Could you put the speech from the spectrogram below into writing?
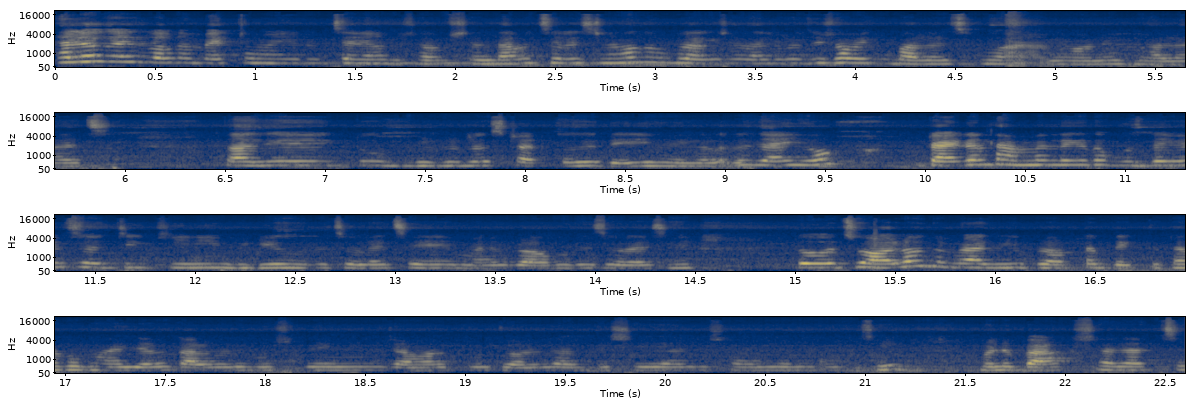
Hello guys welcome back to my YouTube channel সব সাথে আমি চলেছি নতুন ব্লগের সাথে। আশা করছি সবাই খুব ভালো আছে আর আমি অনেক ভালো আছি। তো একটু ভিডিওটা স্টার্ট করতে দেরি হয়ে গেল। তো যাই হোক টাইটেল থাম্বনেল দেখে তো বুঝতেই পারছি যে কী নিয়ে ভিডিও হতে চলেছে মানে ব্লগ হতে চলেছে। তো চলো তোমরা আজকে ব্লগটা দেখতে থাকো ভাই যাবে কাল বাড়ি বসে দিন জামালপুর জল লাগবে সেই আর কি সরঞ্জাম করছে মানে বাঘ সাজাচ্ছে।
